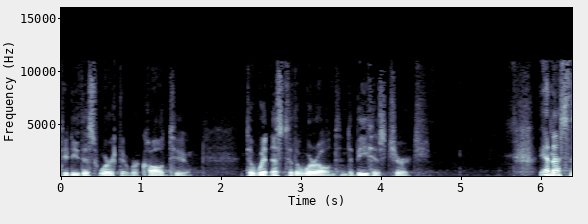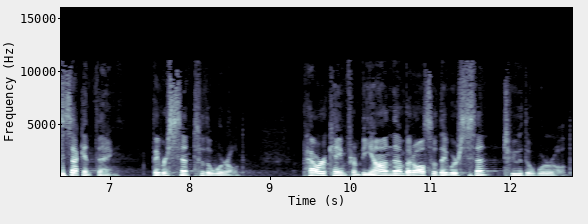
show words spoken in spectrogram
to do this work that we're called to, to witness to the world and to be his church. And that's the second thing. They were sent to the world. Power came from beyond them, but also they were sent to the world.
